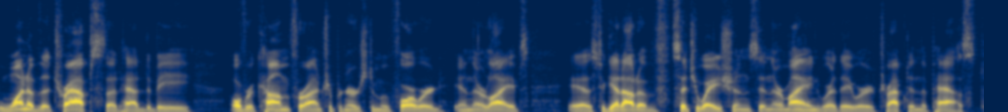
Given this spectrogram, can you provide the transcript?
one of the traps that had to be overcome for entrepreneurs to move forward in their lives is to get out of situations in their mind where they were trapped in the past.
